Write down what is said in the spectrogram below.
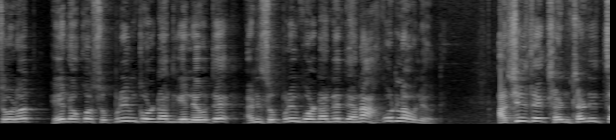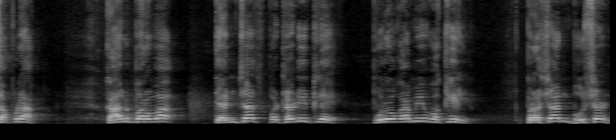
चोळत हे लोक सुप्रीम कोर्टात गेले होते आणि सुप्रीम कोर्टाने त्यांना हाकून लावले होते. अशीच एक सणसणीत चपराक. काल परवा त्यांच्याच पठडीतले पुरोगामी वकील प्रशांत भूषण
